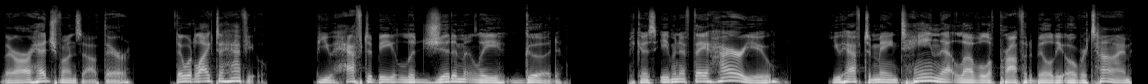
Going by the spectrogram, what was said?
there are hedge funds out there that would like to have you. But you have to be legitimately good. Because even if they hire you, you have to maintain that level of profitability over time,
